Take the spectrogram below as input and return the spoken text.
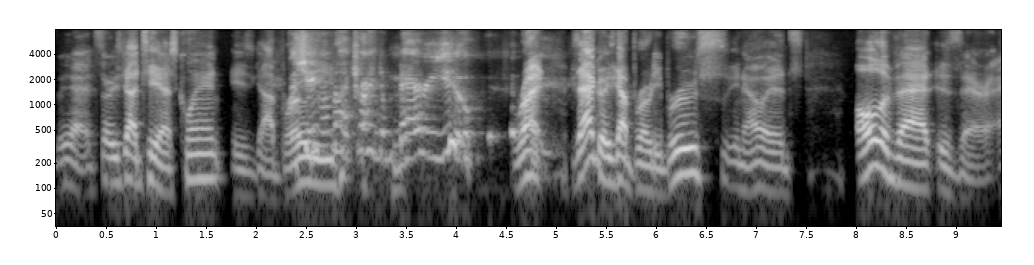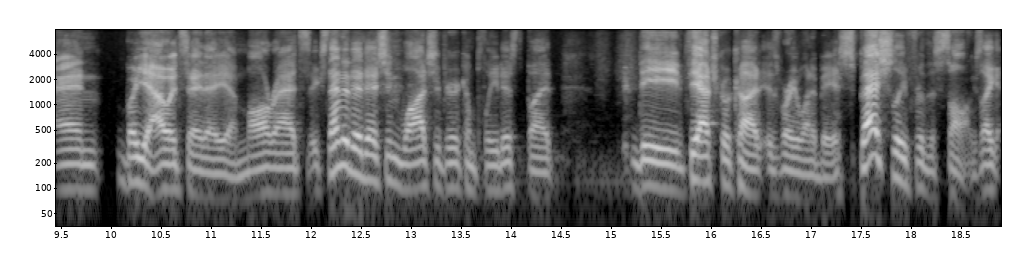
But yeah, so he's got T.S. Quint, he's got Brodie. Shame I'm not trying to marry you. Right, exactly. He's got Brodie Bruce. You know, it's all of that is there. And but yeah, I would say that yeah, Mallrats extended edition. Watch if you're a completist, but the theatrical cut is where you want to be, especially for the songs. Like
